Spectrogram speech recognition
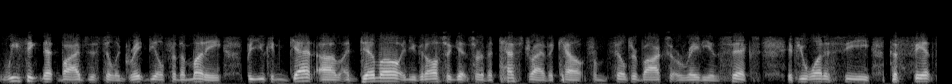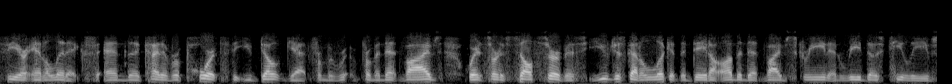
we think NetVibes is still a great deal for the money, but you can get um, a demo and you can also get sort of a test drive account from Filtrbox or Radian 6 if you want to see the fancier analytics and the kind of reports that you don't get from a, from a NetVibes where it's sort of self-service. You've just got to look at the data on the NetVibes screen and read those tea leaves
